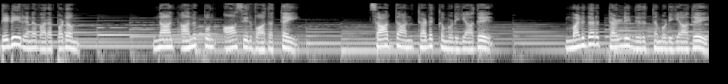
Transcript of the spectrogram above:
திடீரென வரப்படும். நான் அனுப்பும் ஆசிர்வாதத்தை. சாத்தான் தடுக்க முடியாது. மனிதர் தள்ளி நிறுத்த முடியாது.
